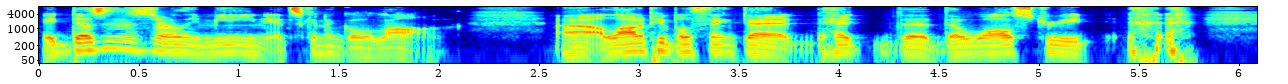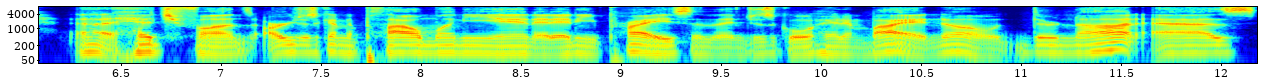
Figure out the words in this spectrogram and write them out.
it doesn't necessarily mean it's going to go long. Uh, a lot of people think that the the Wall Street uh, hedge funds are just going to plow money in at any price and then just go ahead and buy it. No, they're not as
